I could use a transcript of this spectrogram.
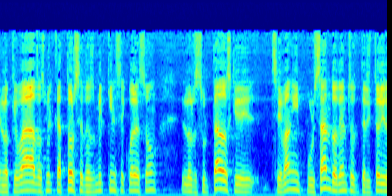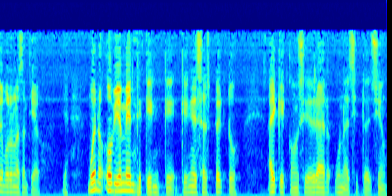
en lo que va a 2014, 2015, cuáles son los resultados que se van impulsando dentro del territorio de Morona Santiago? Bueno, obviamente que, que en ese aspecto hay que considerar una situación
